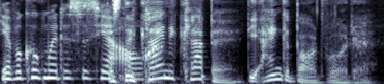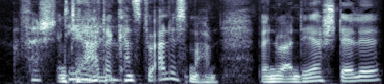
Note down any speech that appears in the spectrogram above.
Ja, aber guck mal, das ist ja das ist eine kleine Klappe, die eingebaut wurde. Verstehe. Im Theater kannst du alles machen. Wenn du an der Stelle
